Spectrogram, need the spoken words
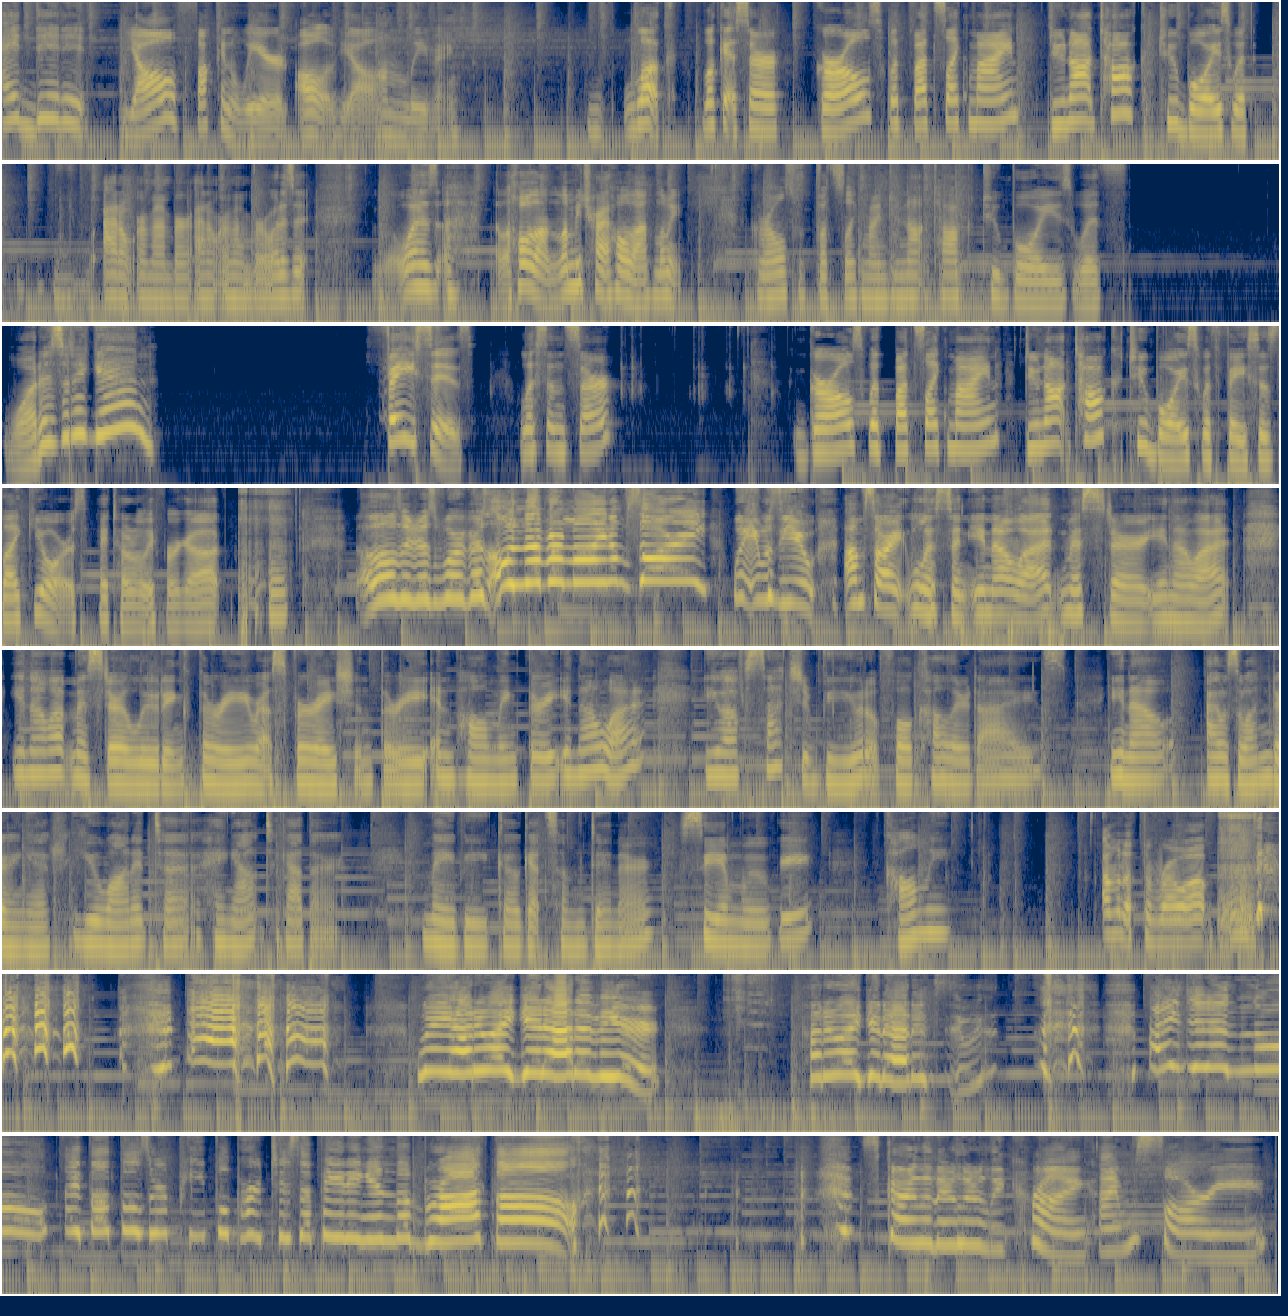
I did it. Y'all fucking weird. All of y'all. I'm leaving. Look, look at sir. Girls with butts like mine do not talk to boys with. I don't remember. I don't remember. What is it? What is. Uh, hold on. Let me try. Hold on. Let me. Girls with butts like mine do not talk to boys with. What is it again? Faces. Listen, sir. Girls with butts like mine do not talk to boys with faces like yours. I totally forgot. Those are just workers. Oh, never mind. I'm sorry. Wait, it was you. I'm sorry. Listen, you know what, Mr. You know what? You know what, Mr. Looting 3, Respiration 3, Impaling 3. You know what? You have such beautiful colored eyes. You know, I was wondering if you wanted to hang out together. Maybe go get some dinner, see a movie. Call me. I'm gonna throw up. Wait, how do I get out of here? How do I get out of I didn't know. I thought those were people participating in the brothel. Scarlet, they're literally crying. I'm sorry.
